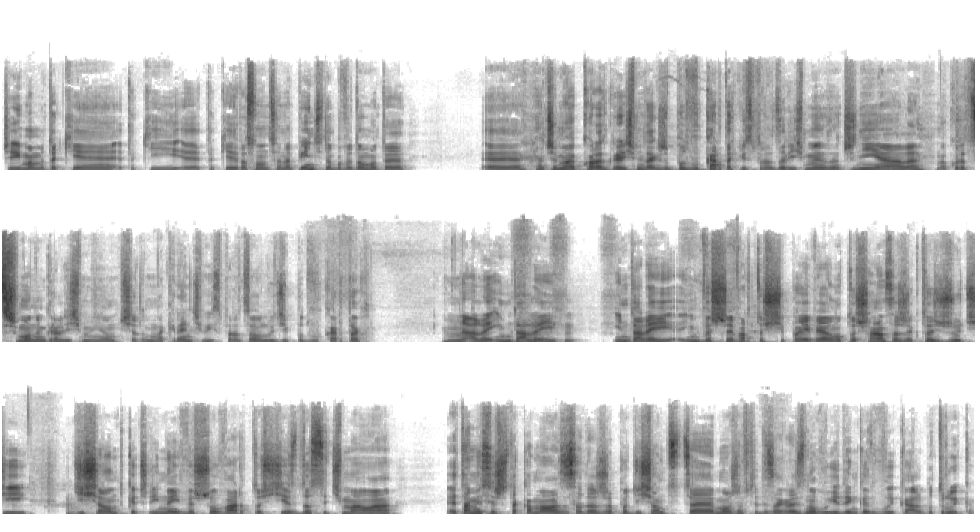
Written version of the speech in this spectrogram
Czyli mamy takie, taki, e, takie rosnące napięcie, no bo wiadomo te e, znaczy my akurat graliśmy tak, że po dwóch kartach już sprawdzaliśmy, znaczy nie ja, ale akurat z Szymonem graliśmy i on się tam nakręcił i sprawdzał ludzi po dwóch kartach. No, ale im dalej, im dalej, im wyższe wartości się pojawiają, no to szansa, że ktoś rzuci dziesiątkę, czyli najwyższą wartość jest dosyć mała. E, tam jest jeszcze taka mała zasada, że po dziesiątce można wtedy zagrać znowu jedynkę, dwójkę albo trójkę.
